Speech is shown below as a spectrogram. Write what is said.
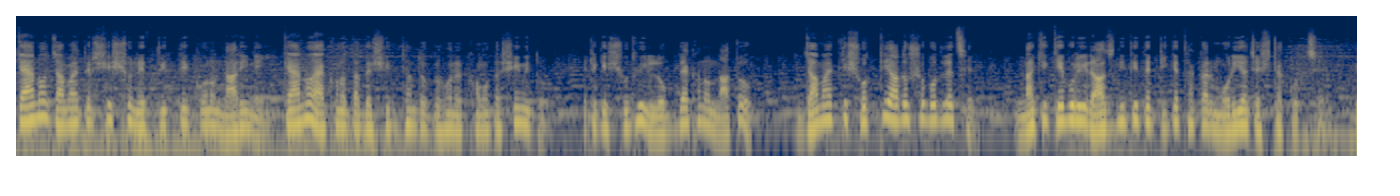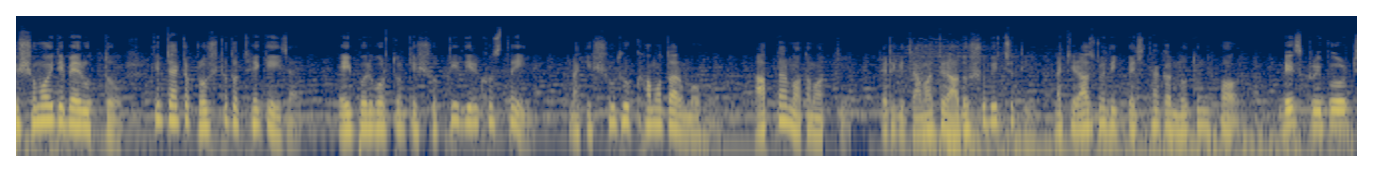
কেন জামায়াতের শীর্ষ নেতৃত্বে কোনো নারী নেই? কেন এখনও তাদের সিদ্ধান্ত গ্রহণের ক্ষমতা সীমিত? এটা কি শুধুই লোক দেখানো নাটক? জামায়াত কি সত্যি আদর্শ বদলেছে? নাকি কেবলই রাজনীতিতে টিকে থাকার মরিয়া চেষ্টা করছে? কি সময় দেবে এর উত্তর। কিন্তু একটা প্রশ্ন তো থেকেই যায়। এই পরিবর্তন কি সত্যি দীর্ঘস্থায়ী নাকি শুধু ক্ষমতার মোহ? আপনার মতামত কি? এটা কি জামাতের আদর্শ বিচ্যুতি নাকি রাজনৈতিক বেঁচে থাকার নতুন পথ? ডেস্ক রিপোর্ট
